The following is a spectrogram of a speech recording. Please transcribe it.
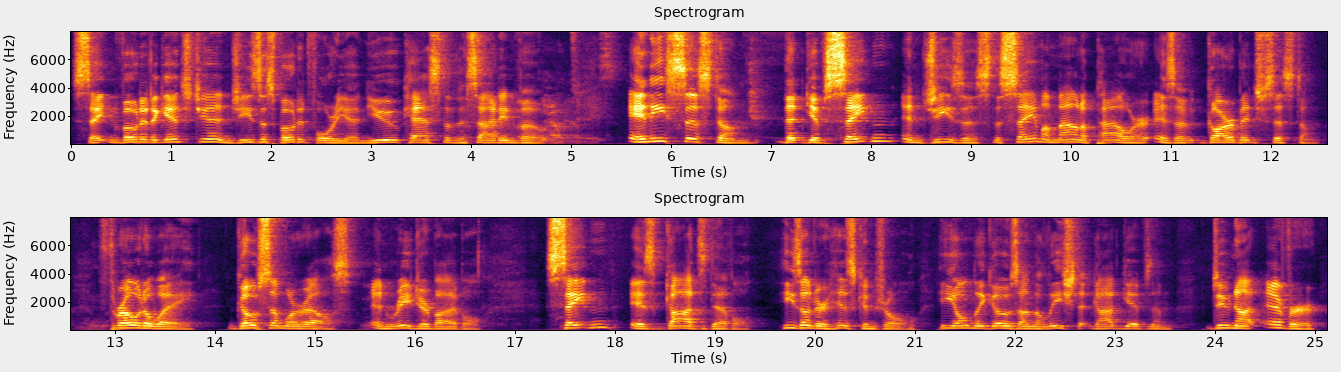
Satan voted against you and Jesus voted for you, and you cast the deciding vote. Any system that gives Satan and Jesus the same amount of power is a garbage system. Throw it away. Go somewhere else and read your Bible. Satan is God's devil. He's under his control. He only goes on the leash that God gives him. Do not ever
